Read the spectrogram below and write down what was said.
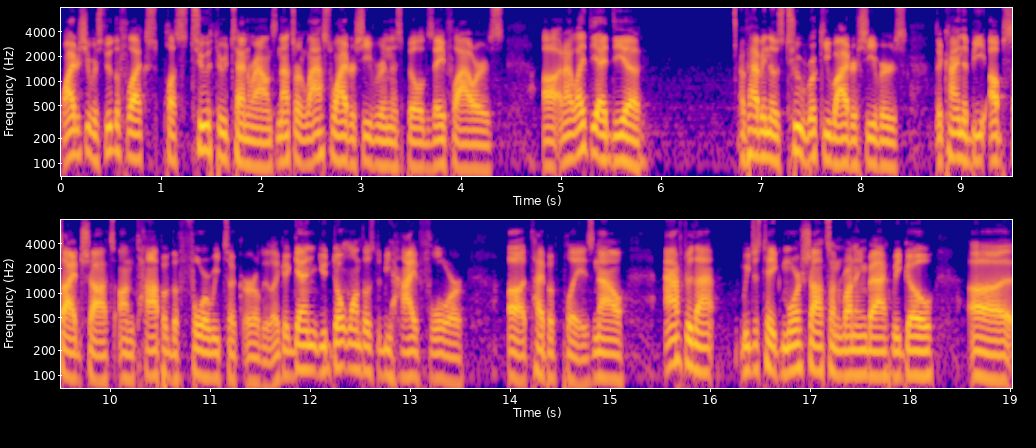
wide receivers through the flex plus two through 10 rounds. And that's our last wide receiver in this build, Zay Flowers. Uh, and I like the idea of having those two rookie wide receivers to kind of be upside shots on top of the four we took early. Like, again, you don't want those to be high floor uh, type of plays. Now, after that, we just take more shots on running back. We go uh,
